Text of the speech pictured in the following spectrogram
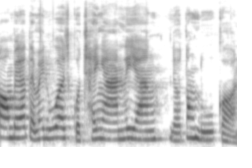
ลองไปแล้ว แต่ไม่รู้ว่ากดใช้งานหรือยัง เดี๋ยวต้องดูก่อน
